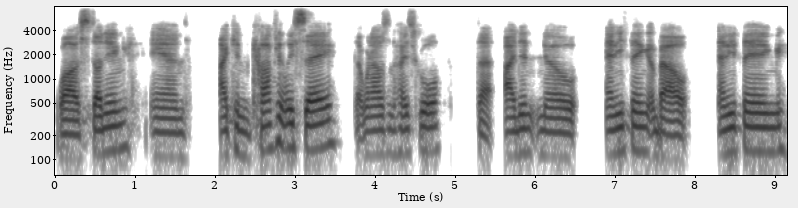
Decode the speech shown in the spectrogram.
while I was studying. And I can confidently say that when I was in high school, that I didn't know anything about anything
